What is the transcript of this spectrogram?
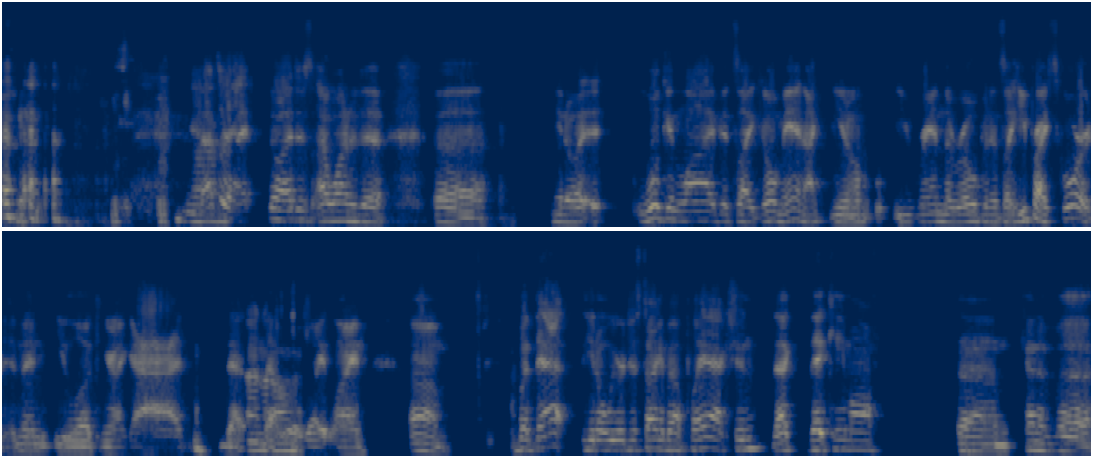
yeah, That's all right. No, I just I wanted to, uh, you know, it, looking live, it's like, oh man, I you know, you ran the rope and it's like he probably scored, and then you look and you're like, ah, that that know. little white line. Um, but that you know, we were just talking about play action. That that came off, um, kind of. Uh,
